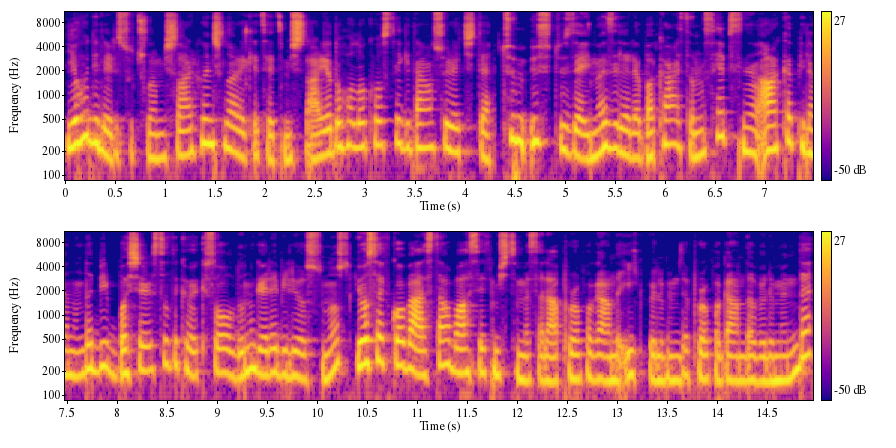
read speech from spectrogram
Yahudileri suçlamışlar, hınçlı hareket etmişler ya da Holocaust'a giden süreçte tüm üst düzey Nazilere bakarsanız hepsinin arka planında bir başarısızlık öyküsü olduğunu görebiliyorsunuz. Joseph Goebbels'ten bahsetmiştim mesela propaganda ilk bölümümde, propaganda bölümünde.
